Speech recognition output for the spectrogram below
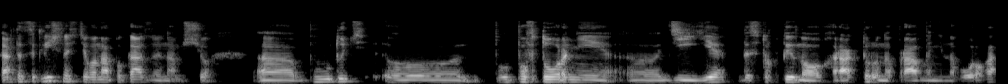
Карта циклічності вона показує нам, що е, будуть е, повторні е, дії деструктивного характеру, направлені на ворога,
